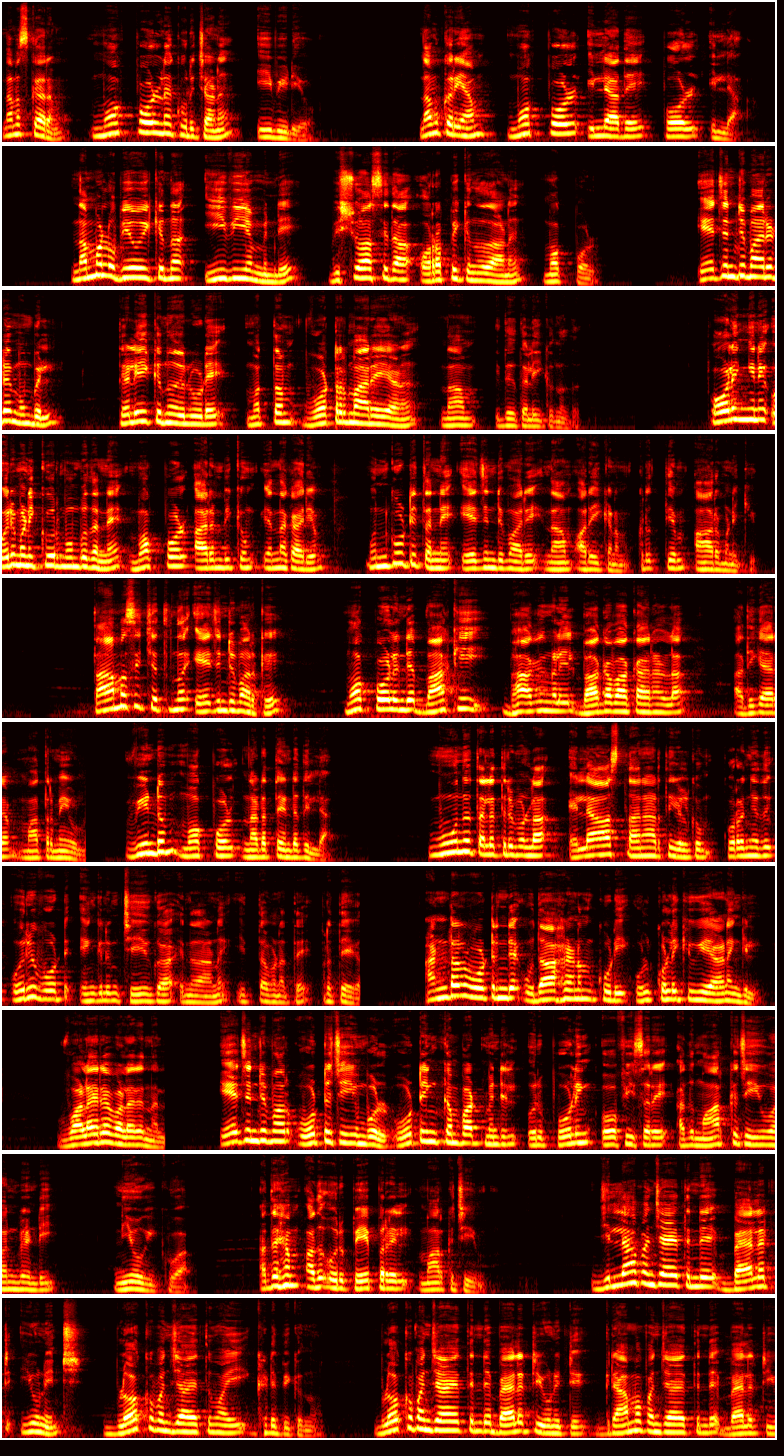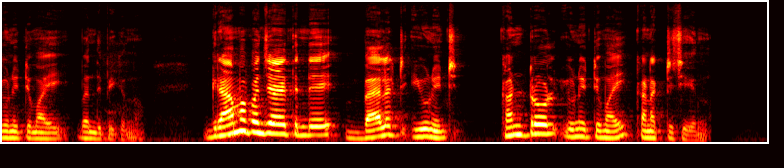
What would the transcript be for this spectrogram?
നമസ്കാരം. മോക്ക് പോളിനെ കുറിച്ചാണ് ഈ വീഡിയോ. നമുക്കറിയാം മോക്ക് പോൾ ഇല്ലാതെ പോൾ ഇല്ല. നമ്മൾ ഉപയോഗിക്കുന്ന ഇ വി എമ്മിന്റെ വിശ്വാസ്യത ഉറപ്പിക്കുന്നതാണ് മോക്ക് പോൾ ഏജന്റുമാരുടെ മുമ്പിൽ തെളിയിക്കുന്നതിലൂടെ മൊത്തം വോട്ടർമാരെയാണ് നാം ഇത് തെളിയിക്കുന്നത്. പോളിങ്ങിന് ഒരു മണിക്കൂർ മുമ്പ് തന്നെ മോക്ക് പോൾ ആരംഭിക്കും എന്ന കാര്യം മുൻകൂട്ടി തന്നെ ഏജന്റുമാരെ നാം അറിയിക്കണം. കൃത്യം ആറ് മണിക്ക്. താമസിച്ചെത്തുന്ന ഏജന്റുമാർക്ക് മോക്ക് പോളിന്റെ ബാക്കി ഭാഗങ്ങളിൽ ഭാഗവാക്കാനുള്ള അധികാരം മാത്രമേ ഉള്ളൂ. വീണ്ടും പോൾ നടത്തേണ്ടതില്ല. മൂന്ന് തലത്തിലുമുള്ള എല്ലാ സ്ഥാനാർത്ഥികൾക്കും കുറഞ്ഞത് ഒരു വോട്ട് എങ്കിലും ചെയ്യുക എന്നതാണ് ഇത്തവണത്തെ പ്രത്യേകത. അണ്ടർ വോട്ടിന്റെ ഉദാഹരണം കൂടി ഉൾക്കൊള്ളിക്കുകയാണെങ്കിൽ വളരെ വളരെ നല്ല ഏജന്റുമാർ വോട്ട് ചെയ്യുമ്പോൾ വോട്ടിംഗ് കമ്പാർട്ട്മെന്റിൽ ഒരു പോളിംഗ് ഓഫീസറെ അത് മാർക്ക് ചെയ്യുവാൻ വേണ്ടി നിയോഗിക്കുക. അദ്ദേഹം അത് ഒരു പേപ്പറിൽ മാർക്ക് ചെയ്യും. ജില്ലാ പഞ്ചായത്തിന്റെ ബാലറ്റ് യൂണിറ്റ് ബ്ലോക്ക് പഞ്ചായത്തുമായി ഘടിപ്പിക്കുന്നു. ബ്ലോക്ക് പഞ്ചായത്തിന്റെ ബാലറ്റ് യൂണിറ്റ് ഗ്രാമപഞ്ചായത്തിന്റെ ബാലറ്റ് യൂണിറ്റുമായി ബന്ധിപ്പിക്കുന്നു. ഗ്രാമപഞ്ചായത്തിന്റെ ബാലറ്റ് യൂണിറ്റ് കൺട്രോൾ യൂണിറ്റുമായി കണക്ട് ചെയ്യുന്നു.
